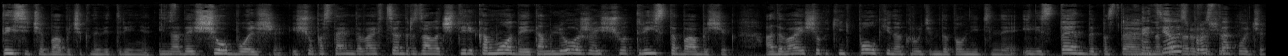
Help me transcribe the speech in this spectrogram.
тысяча бабочек на витрине, и надо еще больше. Еще поставим, давай в центр зала 4 комода, и там лежа еще 300 бабочек. А давай еще какие-нибудь полки накрутим дополнительные, или стенды поставим, Хотелось на которых просто- еще куча.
